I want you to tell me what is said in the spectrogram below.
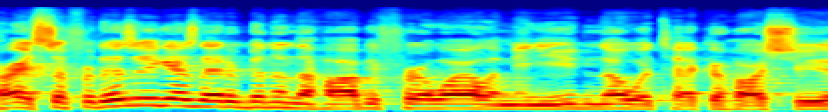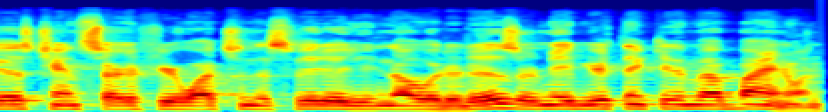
All right, so for those of you guys that have been in the hobby for a while, I mean, you know what Takahashi is. Chances are if you're watching this video, you know what it is, or maybe you're thinking about buying one.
